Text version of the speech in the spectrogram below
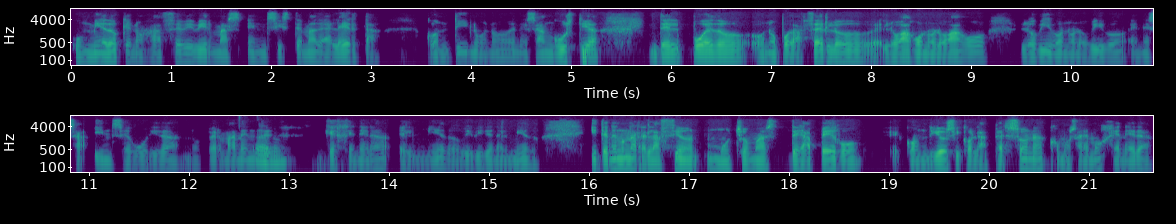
un miedo que nos hace vivir más en sistema de alerta, continuo, ¿no? En esa angustia del puedo o no puedo hacerlo, lo hago o no lo hago, lo vivo o no lo vivo, en esa inseguridad ¿no? permanente que genera el miedo, vivir en el miedo. Y tener una relación mucho más de apego eh, con Dios y con las personas, como sabemos, genera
